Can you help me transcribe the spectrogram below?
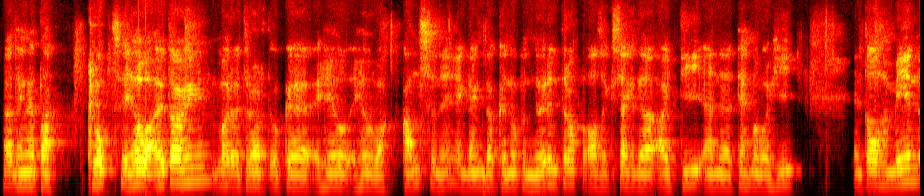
Ik denk dat dat klopt. Heel wat uitdagingen, maar uiteraard ook uh, heel, heel wat kansen. Hè. Ik denk dat ik een open deur intrap als ik zeg dat IT en uh, technologie in het algemeen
